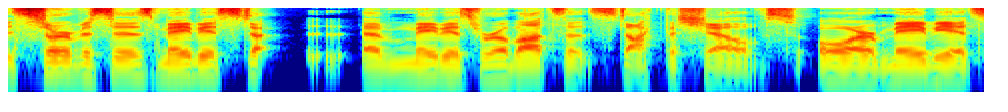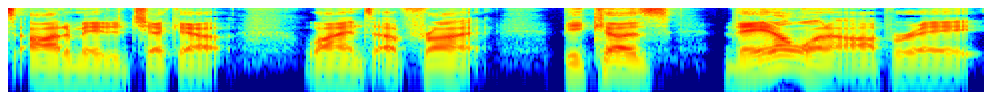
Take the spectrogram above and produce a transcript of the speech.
services. Maybe it's uh, maybe it's robots that stock the shelves, or maybe it's automated checkout lines up front because they don't want to operate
